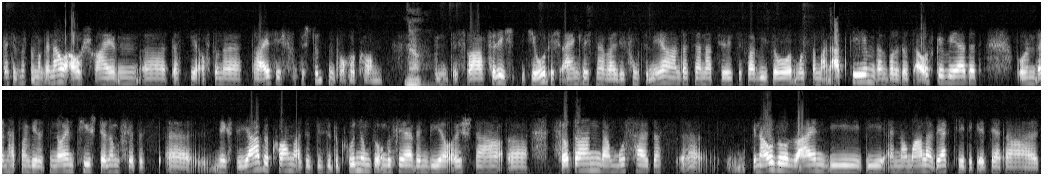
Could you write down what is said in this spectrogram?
Also wir mussten mal genau aufschreiben, äh, dass wir auf so eine 30, 40 Stunden Woche kommen. Ja. Und es war völlig idiotisch eigentlich, ne, weil die Funktionäre haben das ja natürlich, das war wie so, musste man abgeben, dann wurde das ausgewertet und dann hat man wieder die neuen Zielstellungen für das äh, nächste Jahr bekommen, also diese Begründung so ungefähr, wenn wir euch da äh, fördern, dann muss halt das äh, genauso sein wie, wie ein normaler Werktätige, der da halt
